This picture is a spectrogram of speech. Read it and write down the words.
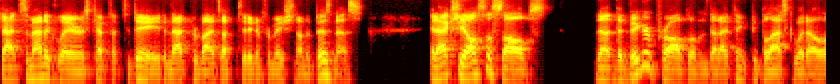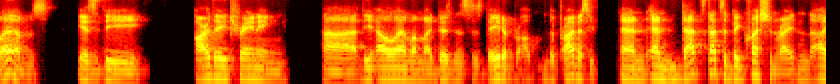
That semantic layer is kept up to date and that provides up to date information on the business. It actually also solves the, the bigger problem that I think people ask about LLMs is the are they training uh, the LLM on my business's data problem, the privacy, and and that's that's a big question, right? And I,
